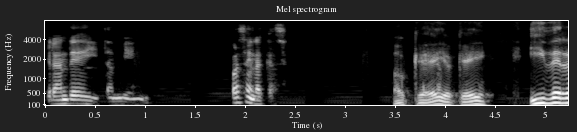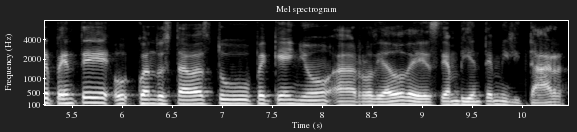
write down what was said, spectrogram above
grande y también pasa en la casa. Ok, ok. Y de repente, cuando estabas tú pequeño, rodeado de este ambiente militar,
